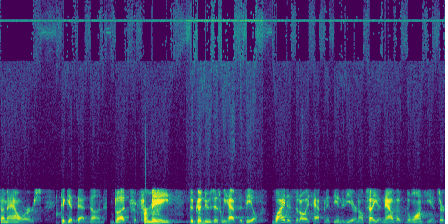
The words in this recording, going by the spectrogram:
some hours to get that done. But for me, the good news is we have the deal. Why does it always happen at the end of the year? And I'll tell you now the, the wonky answer.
